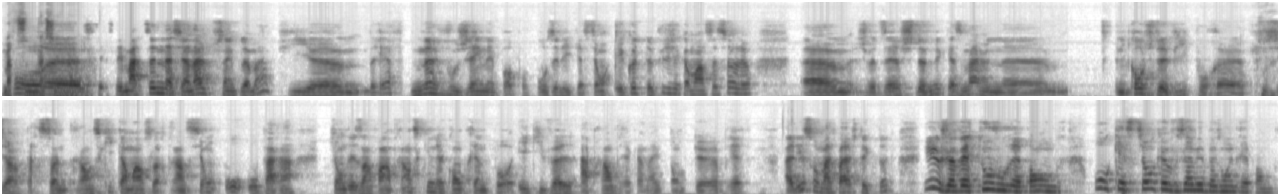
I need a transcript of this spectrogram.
Martine euh, c'est- c'est Martine National, tout simplement. Puis, euh, bref, ne vous gênez pas pour poser des questions. Écoute, depuis que j'ai commencé ça, là, euh, je veux dire, je suis devenu quasiment une, une coach de vie pour plusieurs personnes trans qui commencent leur transition ou aux parents qui ont des enfants trans qui ne comprennent pas et qui veulent apprendre à connaître. Donc, bref, allez sur ma page TikTok et je vais tout vous répondre aux questions que vous avez besoin de répondre.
